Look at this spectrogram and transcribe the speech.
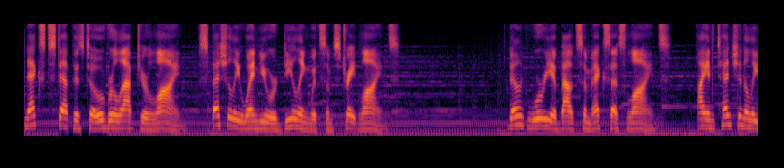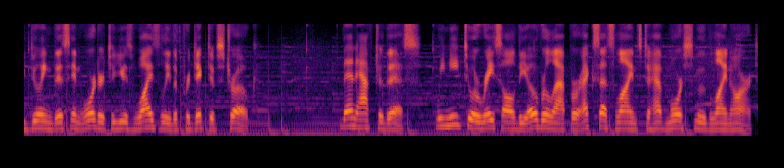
Next step is to overlap your line, especially when you are dealing with some straight lines. Don't worry about some excess lines. I intentionally doing this in order to use wisely the predictive stroke. Then after this, we need to erase all the overlap or excess lines to have more smooth line art.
